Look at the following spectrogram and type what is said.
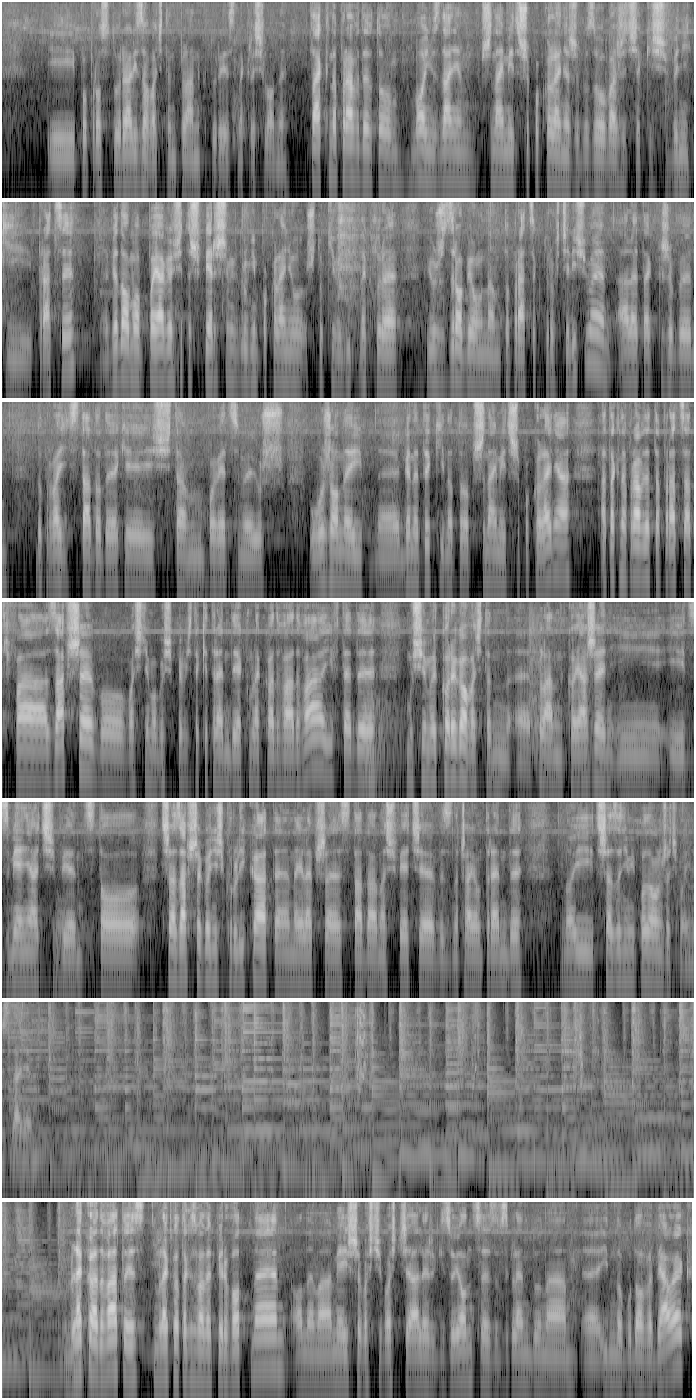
i po prostu realizować ten plan, który jest nakreślony. Tak naprawdę to moim zdaniem przynajmniej trzy pokolenia, żeby zauważyć jakieś wyniki pracy. Wiadomo, pojawią się też w pierwszym i w drugim pokoleniu sztuki wybitne, które już zrobią nam to pracę, którą chcieliśmy, ale tak, żeby doprowadzić stado do jakiejś tam powiedzmy już ułożonej e, genetyki, no to przynajmniej trzy pokolenia, a tak naprawdę ta praca trwa zawsze, bo właśnie mogą się pojawić takie trendy jak mleko A2A2 i wtedy musimy korygować ten e, plan kojarzeń i, i zmieniać, więc to trzeba zawsze gonić królika, te najlepsze stada na świecie wyznaczają trendy, no i trzeba za nimi podążać moim zdaniem. Mleko A2 to jest mleko tak zwane pierwotne. One ma mniejsze właściwości alergizujące ze względu na e, inną budowę białek.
